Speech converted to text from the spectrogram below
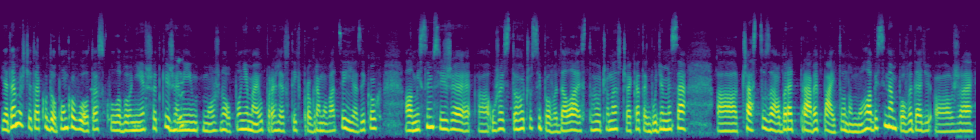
Ja dám ešte takú doplnkovú otázku, lebo nie všetky mhm. ženy možno úplne majú prehľad v tých programovacích jazykoch, ale myslím si, že už aj z toho, čo si povedala, aj z toho, čo nás čaká, tak budeme sa často zaoberať práve Pythonom. Mohla by si nám povedať, že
